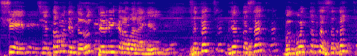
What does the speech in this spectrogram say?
शेत शेतामध्ये दररोज पेरणी करावं लागेल. सतत म्हणजे तसंच भगवंताचं सतत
